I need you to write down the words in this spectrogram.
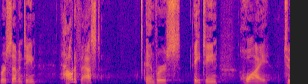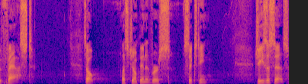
Verse 17, how to fast. And verse 18, why to fast. So let's jump in at verse 16. Jesus says,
